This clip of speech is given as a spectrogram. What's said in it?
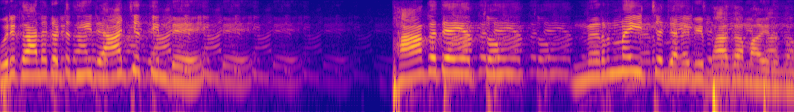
ഒരു കാലഘട്ടത്തിൽ ഈ രാജ്യത്തിന്റെ ഭാഗധേയത്വം നിർണയിച്ച ജനവിഭാഗമായിരുന്നു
